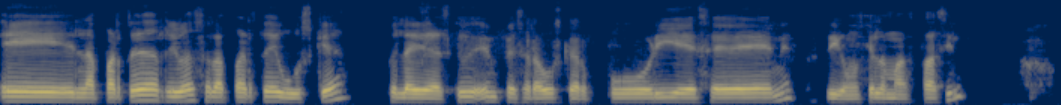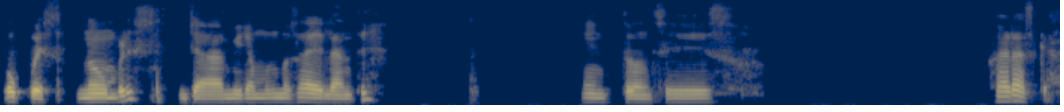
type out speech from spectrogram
Eh, en la parte de arriba está la parte de búsqueda. Pues la idea es que empezar a buscar por ISBN, pues digamos que lo más fácil. O pues nombres, ya miramos más adelante. Entonces, Jarasca.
